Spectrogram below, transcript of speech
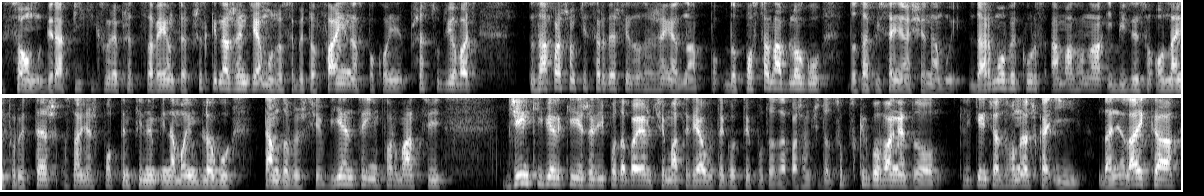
są grafiki, które przedstawiają te wszystkie narzędzia, może sobie to fajnie, na spokojnie przestudiować. Zapraszam Cię serdecznie do zdarzenia na, do posta na blogu, do zapisania się na mój darmowy kurs Amazona i biznesu online, który też znajdziesz pod tym filmem i na moim blogu. Tam dowiesz się więcej informacji. Dzięki wielkie, jeżeli podobają Ci materiały tego typu, to zapraszam Cię do subskrybowania, do kliknięcia dzwoneczka i dania lajka.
